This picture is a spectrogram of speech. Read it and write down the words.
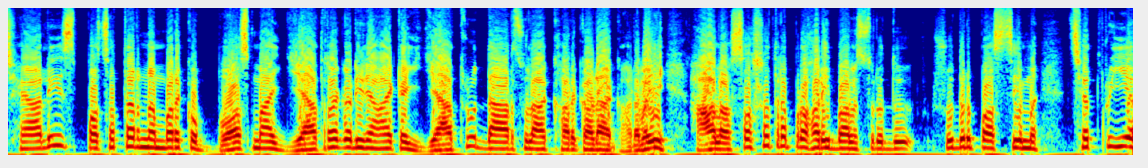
छ्यालिस पचहत्तर नम्बरको बसमा यात्रा गरिरहेका यात्रु दार्चुला खरकडा घर भई हाल सशस्त्र प्रहरी बल सुदूरपश्चिम क्षेत्रीय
